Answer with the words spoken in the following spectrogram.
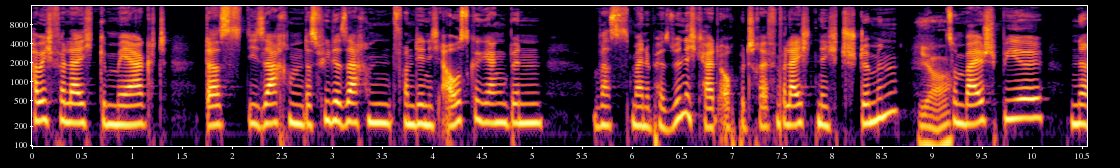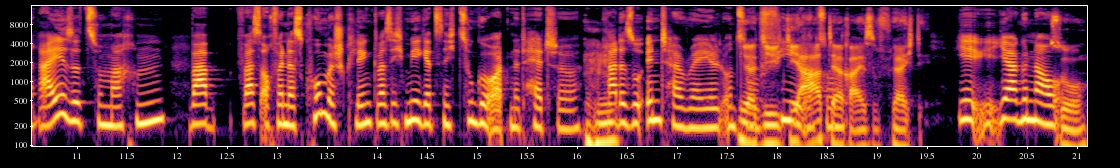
habe ich vielleicht gemerkt, dass die Sachen, dass viele Sachen, von denen ich ausgegangen bin, was meine Persönlichkeit auch betreffen, vielleicht nicht stimmen. Ja. Zum Beispiel eine Reise zu machen, war was, auch wenn das komisch klingt, was ich mir jetzt nicht zugeordnet hätte. Gerade so Interrail und so Mhm. Ja, die, viel die Art so. der Reise vielleicht Ja, ja, genau. So.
